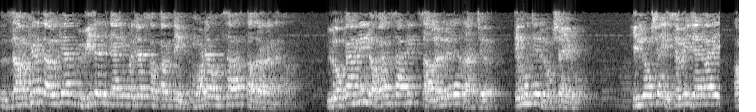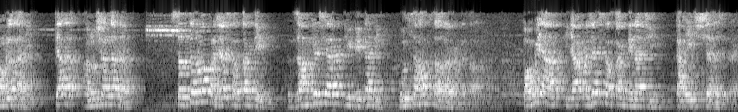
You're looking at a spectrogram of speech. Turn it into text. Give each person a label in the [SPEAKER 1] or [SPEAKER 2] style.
[SPEAKER 1] जामखेड तालुक्यात विविध ठिकाणी प्रजासत्ताक दिन मोठ्या उत्साहात साजरा करण्यात आला. लोकांनी लोकांसाठी चालवलेलं राज्य ते म्हणजे लोकशाही हो. ही लोकशाही सव्वीस जानेवारी अंमलात आली. त्याच अनुषंगानं सत्तरवा प्रजासत्ताक दिन जामखेड शहरात ठिकठिकाणी उत्साहात साजरा करण्यात आला. पाहूया या प्रजासत्ताक दिनाची काही क्षणचित्रे.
